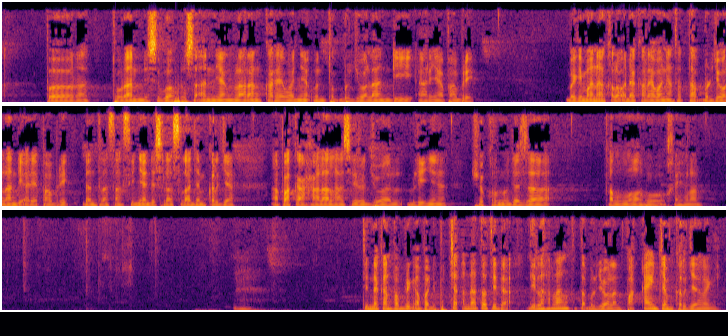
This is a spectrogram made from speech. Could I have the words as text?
peraturan di sebuah perusahaan yang melarang karyawannya untuk berjualan di area pabrik. Bagaimana kalau ada karyawan yang tetap berjualan di area pabrik dan transaksinya di sela-sela jam kerja? Apakah halal hasil jual belinya? Syukrun jazakallahu khairan. Tindakan pabrik apa? Dipecat Anda atau tidak? Dilarang tetap berjualan, pakai jam kerja lagi.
